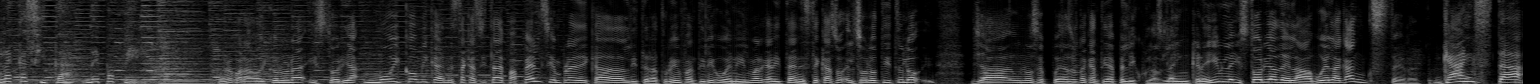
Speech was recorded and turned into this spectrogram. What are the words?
La casita de papel. Bueno, para hoy con una historia muy cómica en esta casita de papel, siempre dedicada a la literatura infantil y juvenil, Margarita. En este caso, el solo título, ya uno se puede hacer una cantidad de películas. La increíble historia de la abuela gangster. Gangsta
